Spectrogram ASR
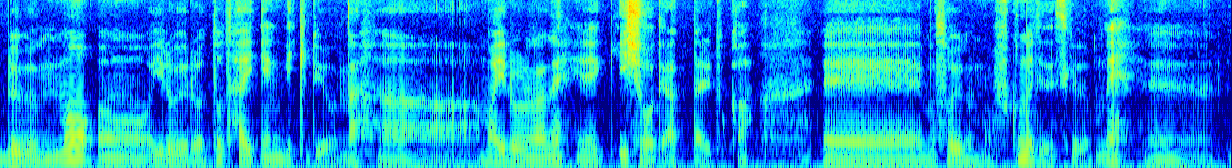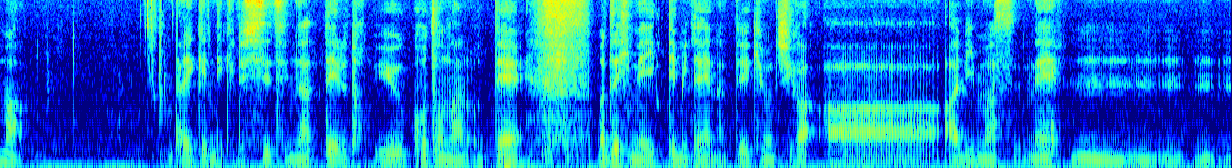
部分もいろいろと体験できるような、あまあいろいろなね、衣装であったりとか、えー、まあ、そういうのも含めてですけどもね、えー、まあ、体験できる施設になっているということなので、まあ、ぜひね、行ってみたいなっていう気持ちがありますね。うんうんうんうん。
